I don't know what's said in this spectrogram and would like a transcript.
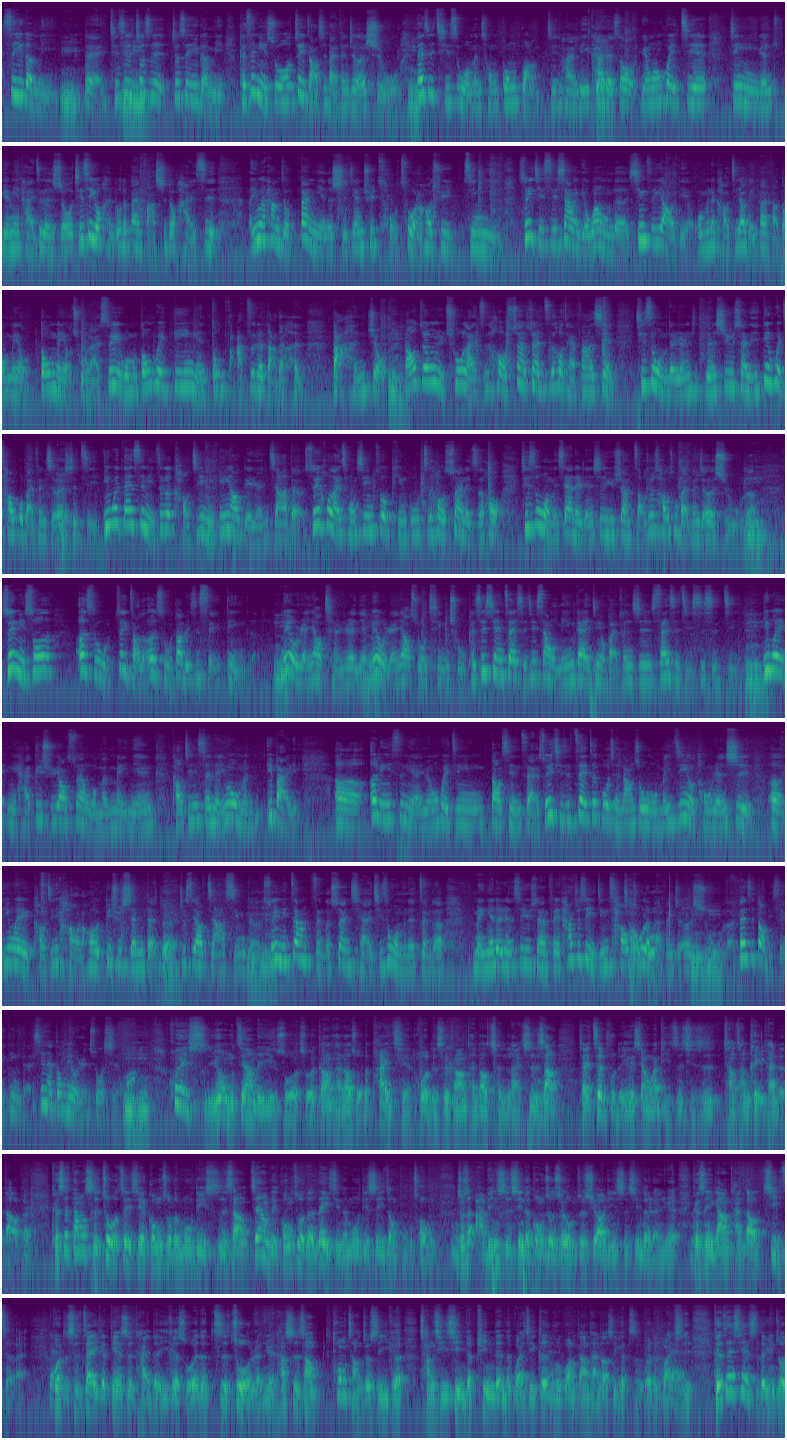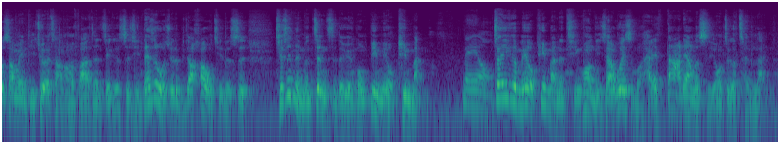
是一个谜，嗯，对，其实就是就是一个谜。可是你说最早是百分之二十五，但是其实我们从公广集团离开的时候，袁文会接经营原原明台这个时候，其实有很多的办法是都还是。因为他们只有半年的时间去筹措，然后去经营，所以其实像有关我们的薪资要点、我们的考绩要点办法都没有都没有出来，所以我们工会第一年都打这个打得很打很久，然后最终你出来之后算算之后才发现，其实我们的人人事预算一定会超过百分之二十几，因为但是你这个考绩你一定要给人家的，所以后来重新做评估之后算了之后，其实我们现在的人事预算早就超出百分之二十五了，所以你说。二十五最早的二十五到底是谁定的？没有人要承认，也没有人要说清楚。可是现在实际上我们应该已经有百分之三十几、四十几，因为你还必须要算我们每年考金生的，因为我们一百。呃，二零一四年员工会经营到现在，所以其实在这过程当中，我们已经有同仁是呃，因为考绩好，然后必须升等的，就是要加薪的。所以你这样整个算起来，其实我们的整个每年的人事预算费，它就是已经超出了百分之二十五了。但是到底谁定的？现在都没有人说实话。嗯会使用这样的一所所谓刚刚谈到所谓的派遣，或者是刚刚谈到承揽，事实上在政府的一个相关体制，其实常常可以看得到的。可是当时做这些工作的目的，事实上这样的工作的类型的目的。是一种补充，就是啊临时性的工作，所以我们就需要临时性的人员。可是你刚刚谈到记者，哎，或者是在一个电视台的一个所谓的制作人员，他事实上通常就是一个长期性的聘任的关系，更何况你刚刚谈到是一个职位的关系。可是，在现实的运作上面，的确会常常会发生这个事情。但是，我觉得比较好奇的是，其实你们正职的员工并没有聘满嘛？没有。在一个没有聘满的情况底下，为什么还大量的使用这个承揽呢？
